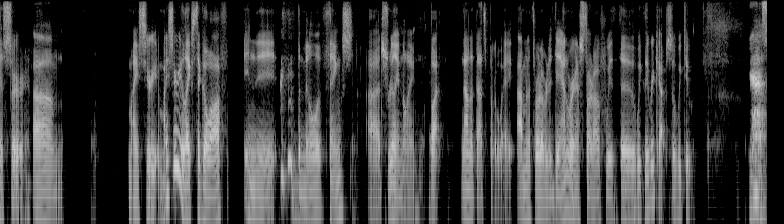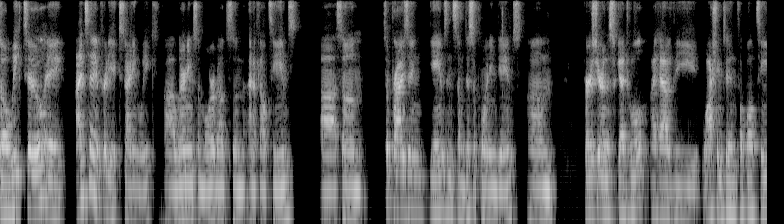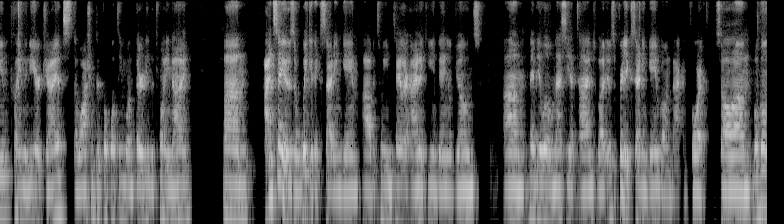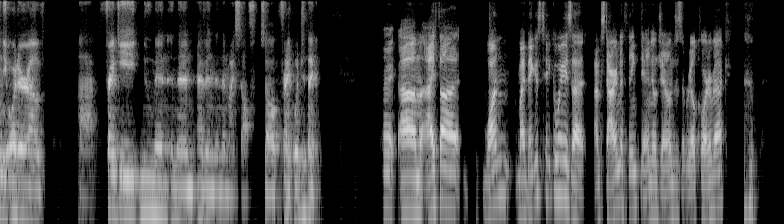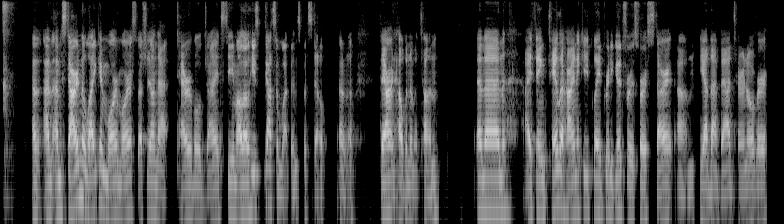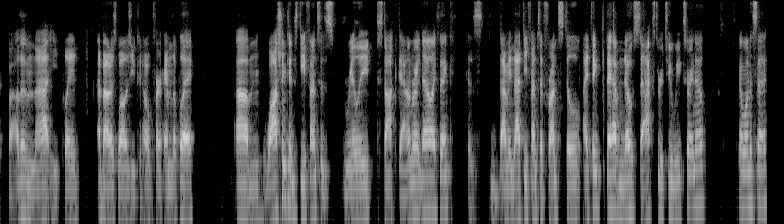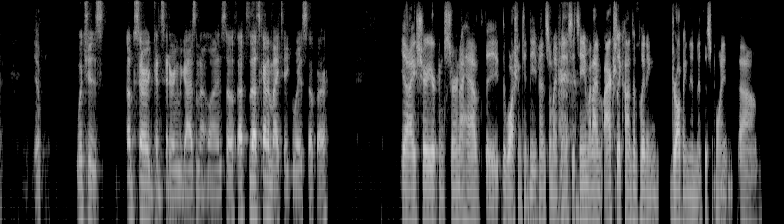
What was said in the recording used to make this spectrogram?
Yes, sir. Um, my Siri, my Siri likes to go off in the the middle of things. Uh, it's really annoying. But now that that's put away, I'm gonna throw it over to Dan. We're gonna start off with the weekly recap. So week two. Yeah, so week two, a I'd say a pretty exciting week. Uh, learning some more about some NFL teams, uh, some surprising games and some disappointing games. Um, first year on the schedule, I have the Washington football team playing the New York Giants. The Washington football team won 30 to 29. Um, I'd say it was a wicked exciting game uh, between Taylor Heinicke and Daniel Jones. Um, maybe a little messy at times, but it was a pretty exciting game going back and forth. So um, we'll go in the order of uh, Frankie, Newman, and then Evan, and then myself. So Frank, what'd you think? All right. Um, I thought one, my biggest takeaway is that I'm starting to think Daniel Jones is a real quarterback. I'm, I'm, starting to like him more and more, especially on that terrible Giants team. Although he's got some weapons, but still, I don't know. They aren't helping him a ton. And then I think Taylor Heinicke played pretty good for his first start. Um, he had that bad turnover, but other than that, he played about as well as you could hope for him to play. Um, Washington's defense is really stocked down right now, I think, because I mean that defensive front still. I think they have no sacks through two weeks right now. I want to say, Yep. which is absurd considering the guys on that line. So that's that's kind of my takeaway so far. Yeah, I share your concern. I have the the Washington defense on my fantasy team, and I'm actually contemplating dropping them at this point um,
